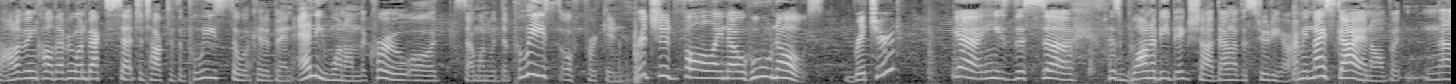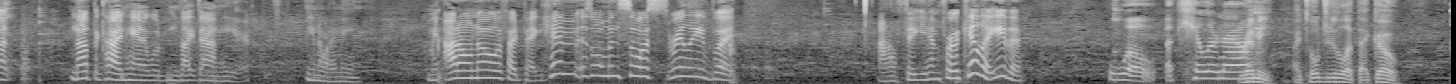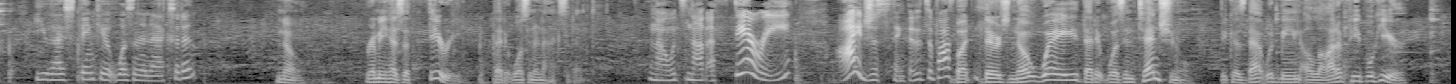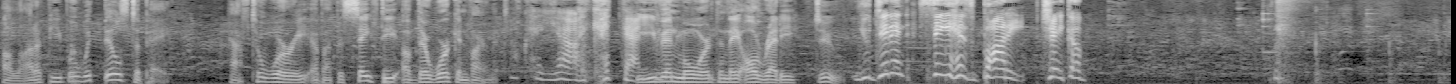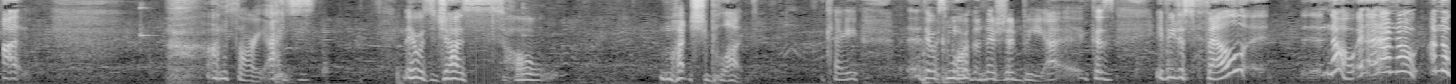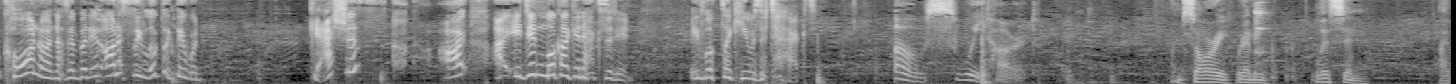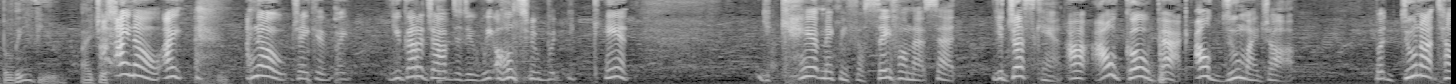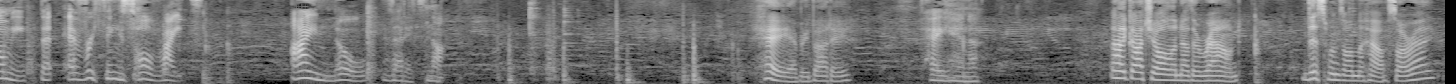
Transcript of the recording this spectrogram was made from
Donovan called everyone back to set to talk to the police, so it could have been anyone on the crew, or someone with the police, or frickin' Richard, for all I know, who knows? Richard? Yeah, he's this, uh, this wannabe big shot down at the studio. I mean, nice guy and all, but not, not the kind Hannah would invite down here. You know what I mean? I mean, I don't know if I'd peg him as Ullman's source, really, but I don't figure him for a killer either. Whoa, a killer now? Remy, I told you to let that go. You guys think it wasn't an accident? No. Remy has a theory that it wasn't an accident. No, it's not a theory. I just think that it's a possibility. But there's no way that it was intentional, because that would mean a lot of people here, a lot of people with bills to pay, have to worry about the safety of their work environment. Okay, yeah, I get that. Even more than they already do. You didn't see his body, Jacob. I. Uh, I'm sorry. I just. There was just so much blood. Okay? There was more than there should be. Because if he just fell. No, and I'm no, I'm no corn or nothing, but it honestly looked like they were gashes. Uh, I, I, it didn't look like an accident. It looked like he was attacked. Oh, sweetheart. I'm sorry, Remy. Listen, I believe you. I just. I, I know. I, I know, Jacob. I, you got a job to do. We all do, but you can't. You can't make me feel safe on that set. You just can't. I, I'll go back. I'll do my job. But do not tell me that everything is all right. I know that it's not. Hey, everybody. Hey, Hannah. I got you all another round. This one's on the house, all right?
